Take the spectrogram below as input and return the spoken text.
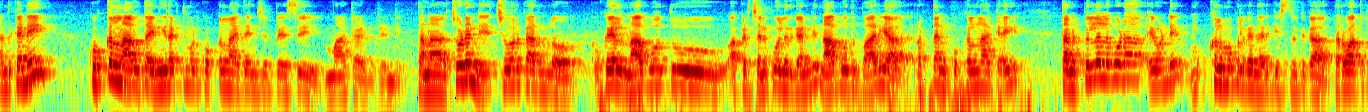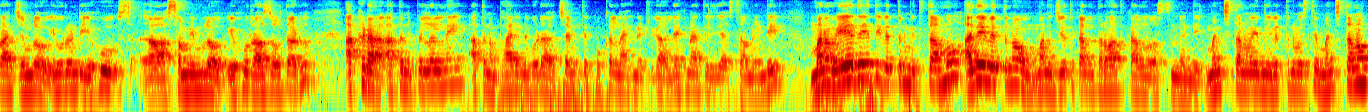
అందుకని కుక్కలు నాగుతాయి నీ రక్తం కూడా కుక్కలు నాగుతాయని చెప్పేసి మాట్లాడాడండి. తన చూడండి చివరి కాలంలో ఒకవేళ నాబోతు అక్కడ చనిపోలేదు కానీ నాబోతు భార్య రక్తాన్ని కుక్కలు నాకాయి తన పిల్లలు కూడా ఏమండి ముక్కలు ముక్కలుగా నరికిస్తున్నట్టుగా తర్వాత రాజ్యంలో ఎవరండి యహు ఆ సమయంలో యహు రాజు అవుతాడు. అక్కడ అతని పిల్లల్ని అతని భార్యని కూడా చంపితే కుక్కలు నాకినట్లుగా లేఖనా తెలియజేస్తా ఉండండి. మనం ఏదైతే విత్తనం విత్తుతామో అదే విత్తనం మన జీవితకాలం తర్వాత కాలంలో వస్తుందండి. మంచితనం మంచితనమైన విత్తనం వస్తే మంచితనం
